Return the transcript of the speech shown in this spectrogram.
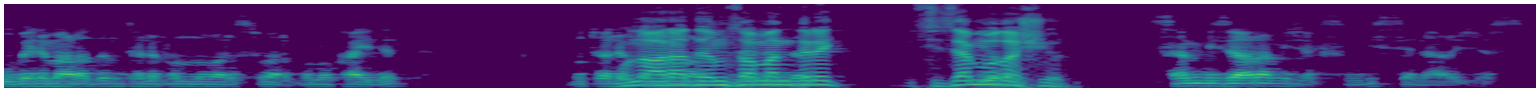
bu benim aradığım telefon numarası var. Bunu kaydet. Bu telefon Bunu aradığım numarası zaman üzerinden direkt size mi Yok. ulaşıyorum? Sen bizi aramayacaksın. Biz seni arayacağız.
